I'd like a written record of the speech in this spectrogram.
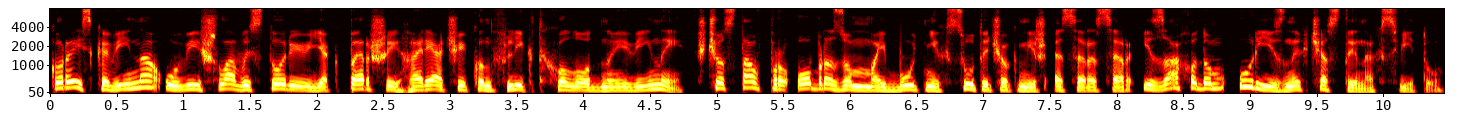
Корейська війна увійшла в історію як перший гарячий конфлікт холодної війни, що став прообразом майбутніх сутичок між СРСР і Заходом у різних частинах світу.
